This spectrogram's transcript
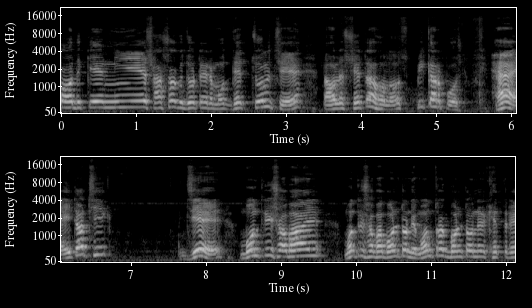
পদকে নিয়ে শাসক জোটের মধ্যে চলছে, তাহলে সেটা হলো স্পিকার পোস্ট। হ্যাঁ এটা ঠিক যে মন্ত্রিসভায়, মন্ত্রিসভা বন্টনে, মন্ত্রক বন্টনের ক্ষেত্রে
